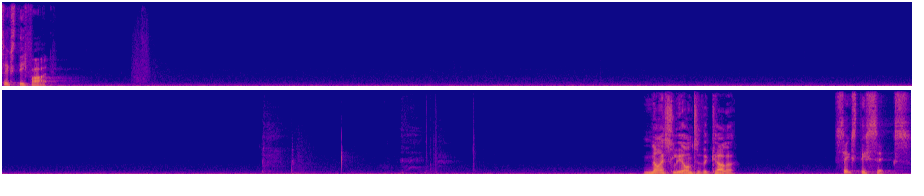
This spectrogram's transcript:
Sixty-five. Nicely onto the colour. 66.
